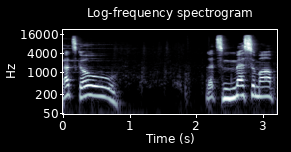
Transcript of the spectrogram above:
Let's go. Let's mess him up.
